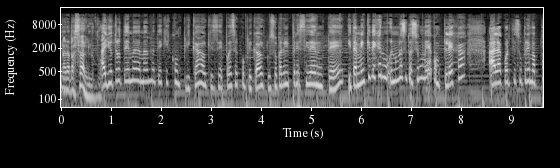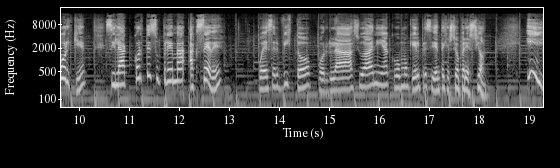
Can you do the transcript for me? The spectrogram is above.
para pasar los votos. Hay otro tema además, Matías, que es complicado, que se puede ser complicado incluso para el presidente y también que deja en una situación media compleja a la Corte Suprema, porque si la Corte Suprema accede, puede ser visto por la ciudadanía como que el presidente ejerció presión. Y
